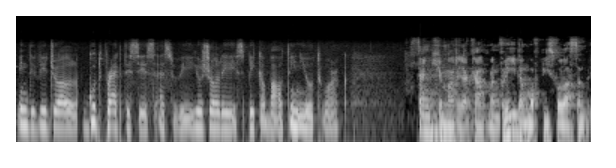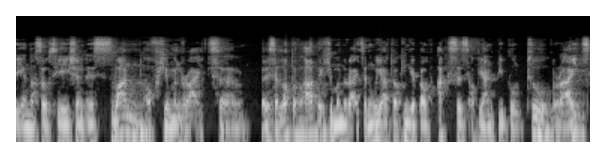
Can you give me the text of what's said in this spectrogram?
individual good practices, as we usually speak about in youth work. Thank you, Maria Carmen. Freedom of peaceful assembly and association is one of human rights. Uh, there is a lot of other human rights, and we are talking about access of young people to rights.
